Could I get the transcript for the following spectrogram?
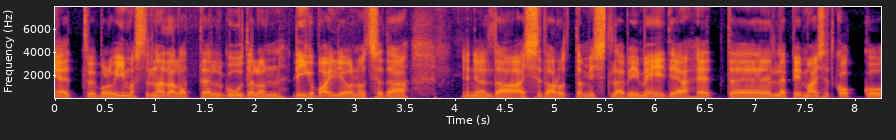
et võib-olla viimastel nädalatel, kuudel kuudel on liiga palju olnud seda nii-öelda asjade arutamist läbi meedia, et eh, lepime asjad kokku,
